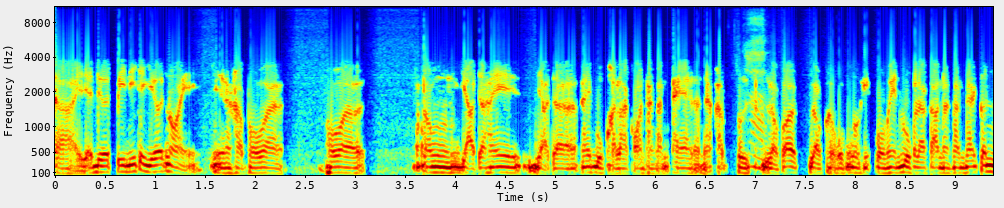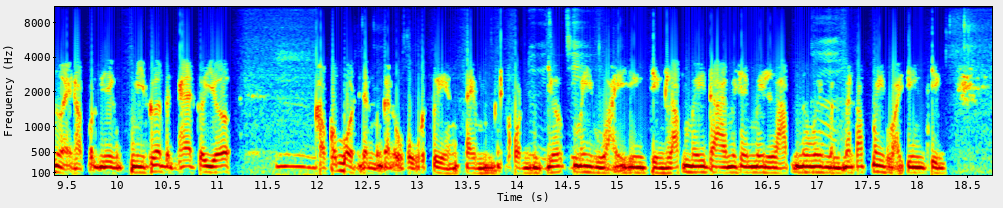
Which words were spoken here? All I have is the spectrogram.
ใช่เดือนปีนี้จะเยอะหน่อยนี่นะครับ เพราะว่าเพราะว่า ต้องอยากจะให้อยากจะให้บุคลากรทางการแพทย์นะครับเราก็เราผมผมเห็นบุคลากรทางการแพทย์ก็เหนื่อยครับมีมีเพื่อนเป็นแพทย์ก็เยอะ เขาก็บ่นกันเหมือนกันโอ้โหเตียงเต็มคนเยอะไม่ไหวจริง ๆ รับไม่ได้ไม่ใช่ไม่รับนุ้ยมันมันรับไม่ไหวจริง ๆ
